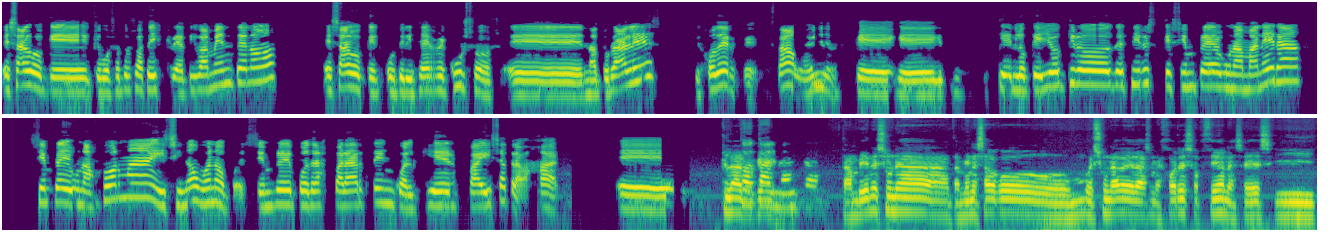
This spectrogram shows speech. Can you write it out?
es algo que, que vosotros hacéis creativamente, ¿no? Es algo que utilizáis recursos eh, naturales y joder, que estaba muy bien. Que, que, que lo que yo quiero decir es que siempre hay alguna manera, siempre hay una forma y si no, bueno, pues siempre podrás pararte en cualquier país a trabajar. Eh, Claro, que Totalmente. también es una también es algo es una de las mejores opciones ¿eh? Si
